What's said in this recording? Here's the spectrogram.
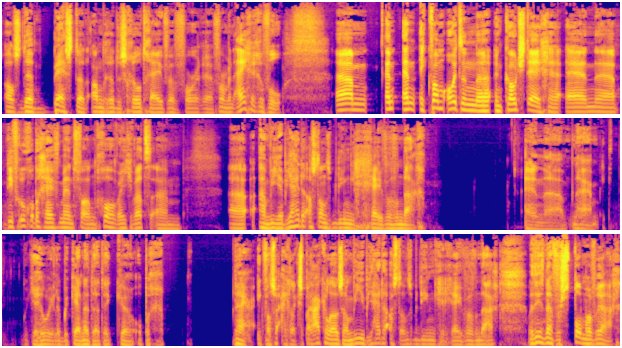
als de beste anderen de schuld geven voor, voor mijn eigen gevoel. Um, en, en ik kwam ooit een, een coach tegen en die vroeg op een gegeven moment van, goh, weet je wat, um, aan wie heb jij de afstandsbediening gegeven vandaag? En nou ja, ik moet je heel eerlijk bekennen dat ik op een nou ja, ik was eigenlijk sprakeloos aan wie heb jij de afstandsbediening gegeven vandaag? Wat is nou voor stomme vraag?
